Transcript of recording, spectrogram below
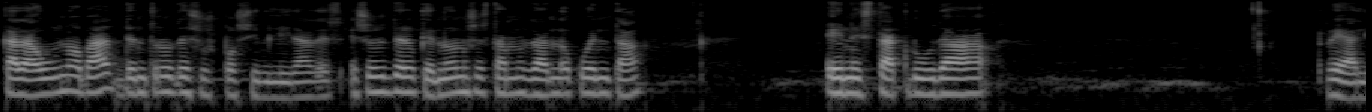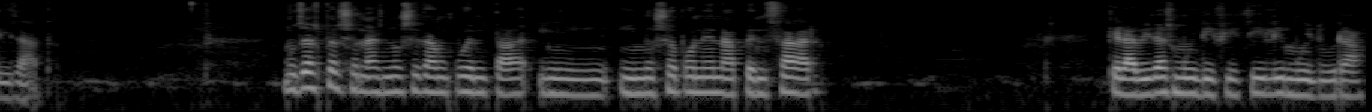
Cada uno va dentro de sus posibilidades. Eso es de lo que no nos estamos dando cuenta en esta cruda realidad. Muchas personas no se dan cuenta y, y no se ponen a pensar que la vida es muy difícil y muy dura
